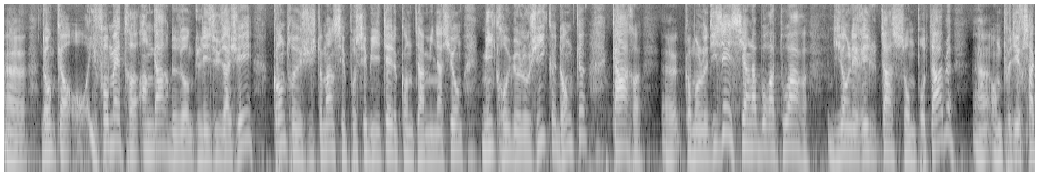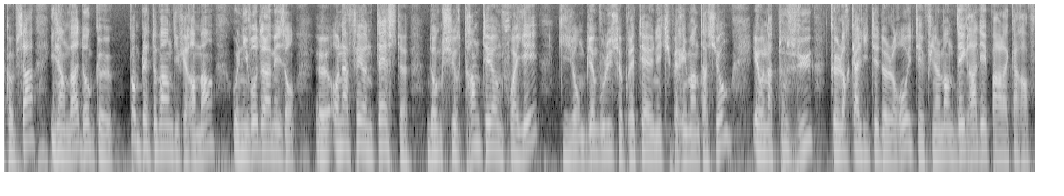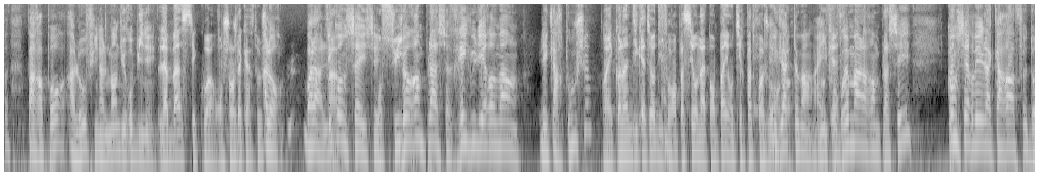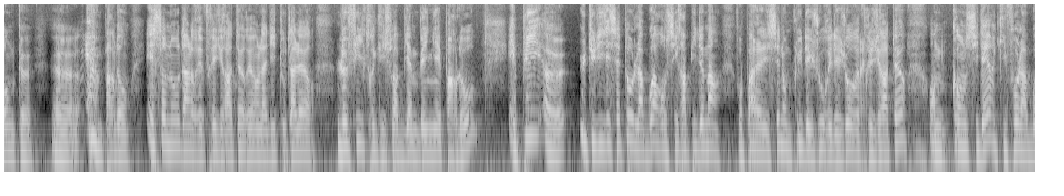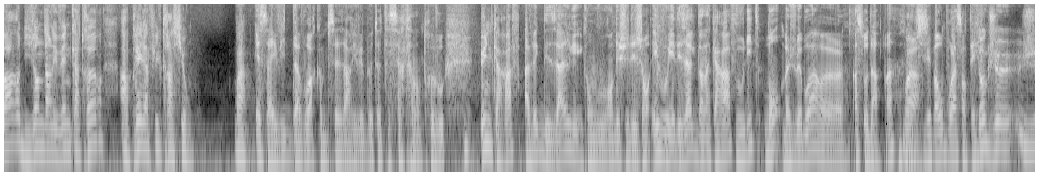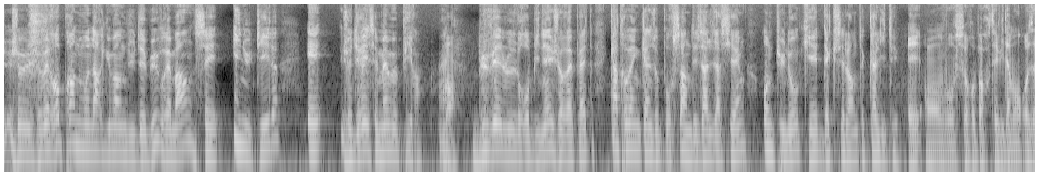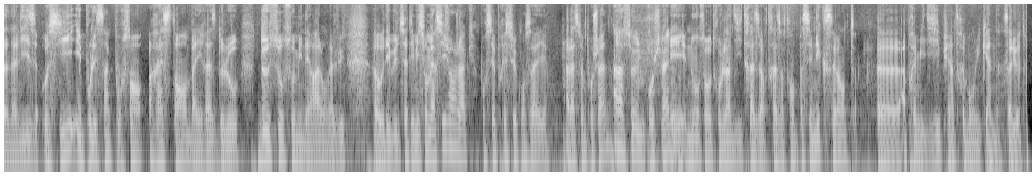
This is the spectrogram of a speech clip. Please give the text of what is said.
Euh, donc, euh, il faut mettre en garde donc les usagers contre justement ces possibilités de contamination microbiologique. Donc, car, euh, comme on le disait, si en laboratoire, disons, les résultats sont potables, hein, on peut dire ça comme ça, il en va donc euh, complètement différemment au niveau de la maison. Euh, on a fait un test donc sur 31 foyers qui ont bien voulu se prêter à une expérimentation et on a tous vu que leur qualité de l'eau était finalement dégradée par la carafe par rapport à l'eau finalement du robinet. La base, c'est quoi? On change la cartouche? Alors voilà, les conseils c'est suit. je remplace régulièrement les cartouches. Ouais, Quand l'indicateur dit faut remplacer, on n'attend pas et on tire pas trois jours. Exactement. hein, Il faut vraiment la remplacer. Conserver la carafe, donc, euh, euh, pardon, et son eau dans le réfrigérateur, et on l'a dit tout à l'heure, le filtre qui soit bien baigné par l'eau. Et puis, euh, utiliser cette eau, la boire aussi rapidement. Il ne faut pas la laisser non plus des jours et des jours au réfrigérateur. On considère qu'il faut la boire, disons, dans les 24 heures après la filtration. Et ça évite d'avoir, comme c'est arrivé peut-être à certains d'entre vous, une carafe avec des algues. Et quand vous vous rendez chez des gens et vous voyez des algues dans la carafe, vous vous dites bon, bah, je vais boire euh, un soda, hein, Voilà. même si c'est pas bon pour la santé. Donc je, je, vais reprendre mon argument du début, vraiment, c'est inutile et je dirais c'est même pire. hein. Buvez le robinet, je répète, 95% des Alsaciens ont une eau qui est d'excellente qualité. Et on vous se reporte évidemment aux analyses aussi. Et pour les 5% restants, bah, il reste de l'eau de source eau minérale, on l'a vu euh, au début de cette émission. Merci Jean-Jacques pour ces précieux conseils. À la semaine prochaine. À la semaine prochaine. Et nous, on se retrouve lundi, 13h, 13h30. Passez une excellente euh, après-midi et puis un très bon week-end. Salut à tous.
